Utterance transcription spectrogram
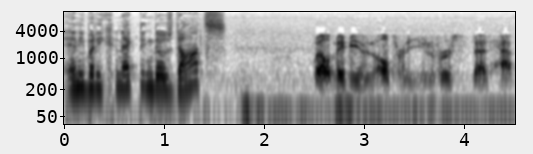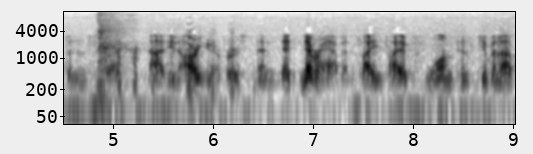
Anybody connecting those dots? Well, maybe in an alternate universe that happens, but not in our universe, and it never happens. I, I've long since given up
